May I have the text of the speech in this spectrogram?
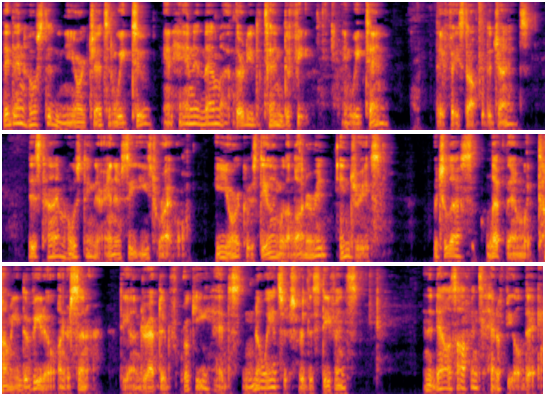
They then hosted the New York Jets in Week 2 and handed them a 30 10 defeat. In Week 10, they faced off with the Giants, this time hosting their NFC East rival. New York was dealing with a lot of in- injuries, which left, left them with Tommy DeVito under center. The undrafted rookie had no answers for this defense, and the Dallas offense had a field day.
